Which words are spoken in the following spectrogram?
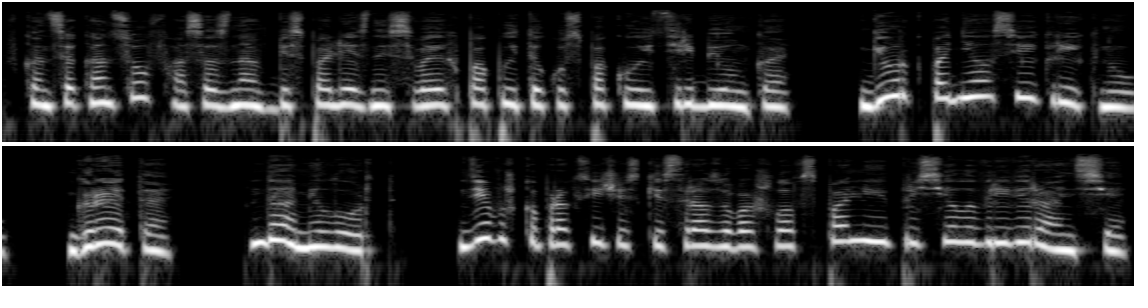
В конце концов, осознав бесполезность своих попыток успокоить ребенка, Георг поднялся и крикнул. «Грета!» «Да, милорд». Девушка практически сразу вошла в спальню и присела в реверансе.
